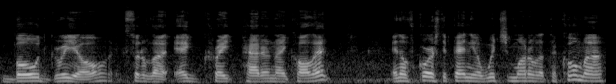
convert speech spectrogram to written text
bold grille, sort of an egg crate pattern, I call it. And of course, depending on which model of the Tacoma,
